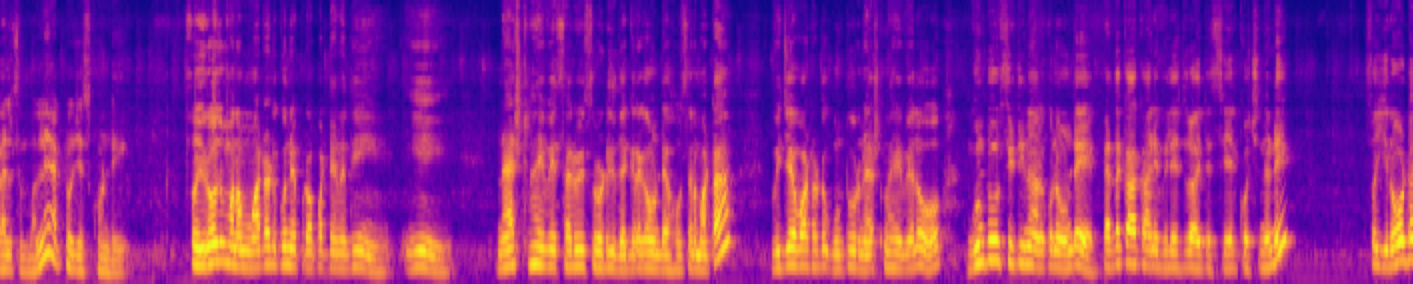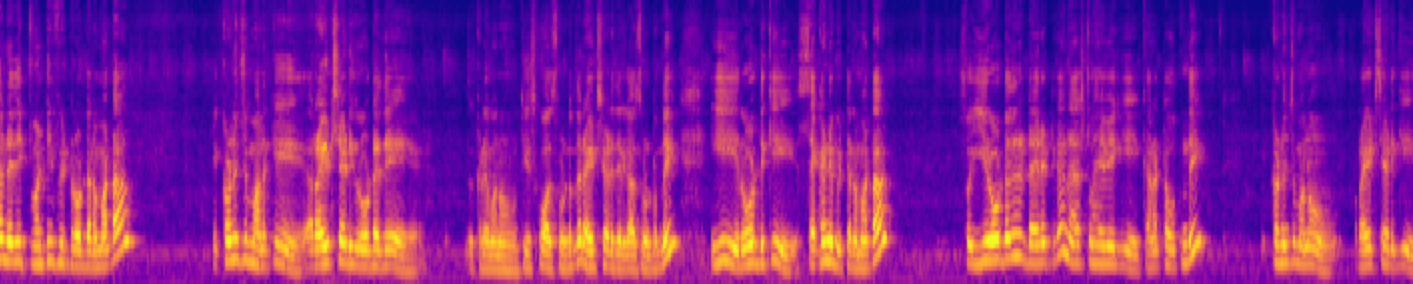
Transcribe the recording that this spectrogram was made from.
బెల్ సింబల్ని యాక్టివ్ చేసుకోండి. సో ఈరోజు మనం మాట్లాడుకునే ప్రాపర్టీ అనేది ఈ నేషనల్ హైవే సర్వీస్ రోడ్డుకి దగ్గరగా ఉండే హౌస్ అనమాట విజయవాడ టు గుంటూరు నేషనల్ హైవేలో గుంటూరు సిటీని అనుకుని ఉండే పెద్దకాకాని విలేజ్లో అయితే సేల్కి వచ్చిందండి. సో ఈ రోడ్ అనేది ట్వంటీ ఫీట్ రోడ్ అనమాట ఇక్కడ నుంచి మనకి రైట్ సైడ్కి రోడ్ అయితే ఇక్కడ మనం తీసుకోవాల్సి ఉంటుంది రైట్ సైడ్ తిరగాల్సి ఉంటుంది. ఈ రోడ్డుకి సెకండ్ బిట్ అనమాట సో ఈ రోడ్ అనేది డైరెక్ట్గా నేషనల్ హైవేకి కనెక్ట్ అవుతుంది. ఇక్కడ నుంచి మనం రైట్ సైడ్కి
